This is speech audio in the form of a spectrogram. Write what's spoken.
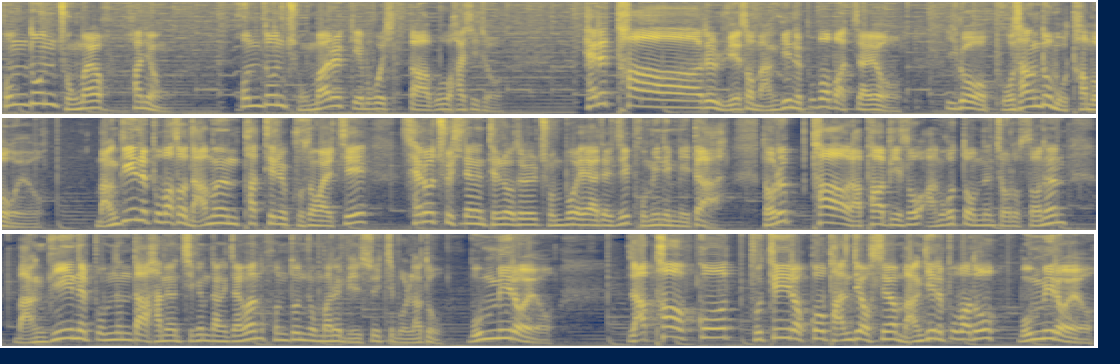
혼돈 종말 환영 혼돈 종말을 깨보고 싶다고 하시죠. 헤르타를 위해서 만기인을 뽑아봤자요. 이거 보상도 못 타먹어요. 만기인을 뽑아서 남은 파티를 구성할지 새로 출시되는 딜러들을 존버해야 될지 고민입니다. 더르타 라파 비소 아무것도 없는 저로서는 만기인을 뽑는다 하면 지금 당장은 혼돈 종말을 밀 수 있지 몰라도 못 밀어요. 라파 없고 부테일 없고 반디 없으면 만기인을 뽑아도 못 밀어요.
